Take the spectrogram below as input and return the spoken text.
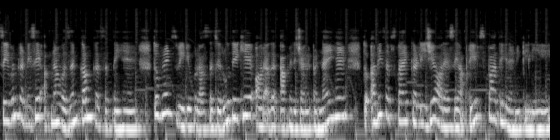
सेवन करने से अपना वज़न कम कर सकते हैं। तो फ्रेंड्स वीडियो को लास्ट तक ज़रूर देखिए और अगर आप मेरे चैनल पर नए हैं तो अभी सब्सक्राइब कर लीजिए और ऐसे अपडेट्स पाते रहने के लिए।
